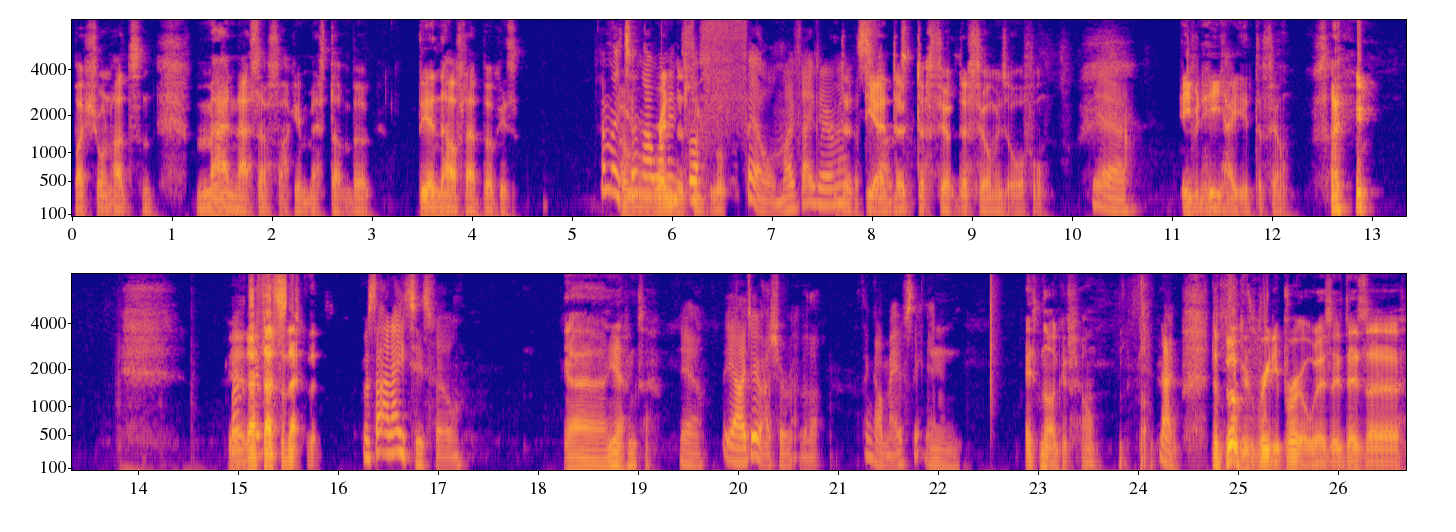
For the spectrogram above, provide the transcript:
by Shaun Hutson. Man, that's a fucking messed up book. The end half of that book is Haven't they turned that one into a film? I vaguely the, remember. yeah, the the, fil- the film is awful. yeah. Even he hated the film. So yeah, Well, that's it that's the was- next. Was that an eighties film? Uh, yeah, I think so. Yeah. Yeah, I do actually remember that. I think I may have seen it. Mm. It's not a good film. A good No. film. The book is really brutal. There's a, there's a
